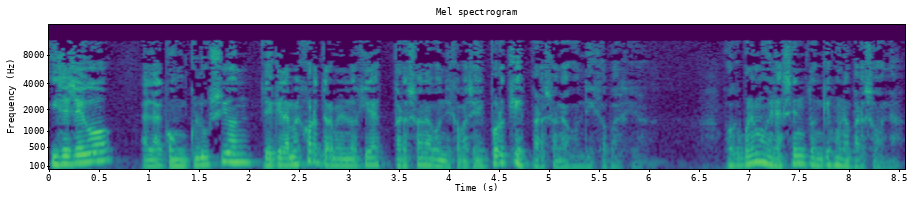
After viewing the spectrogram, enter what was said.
y se llegó a la conclusión de que la mejor terminología es persona con discapacidad. ¿Y por qué es persona con discapacidad? Porque ponemos el acento en que es una persona.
